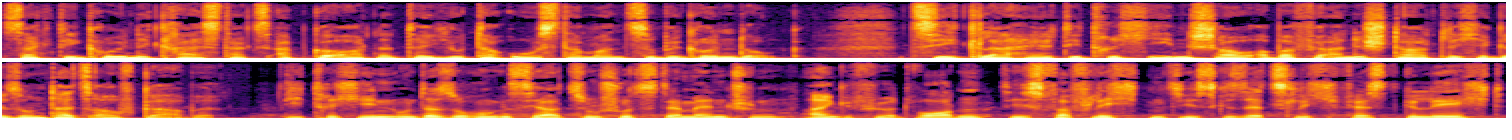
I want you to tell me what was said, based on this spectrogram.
sagt die grüne Kreistagsabgeordnete Jutta Ostermann zur Begründung. Ziegler hält die Trichinenschau aber für eine staatliche Gesundheitsaufgabe. Die Trichinenuntersuchung ist ja zum Schutz der Menschen eingeführt worden. Sie ist verpflichtend, sie ist gesetzlich festgelegt.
